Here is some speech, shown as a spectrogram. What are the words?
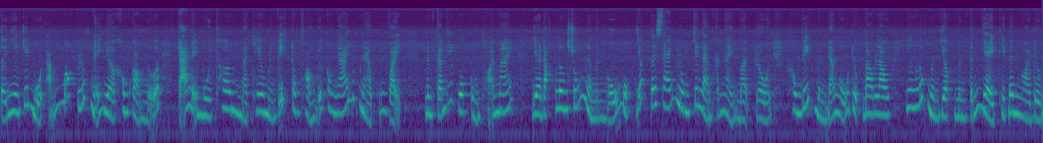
Tự nhiên cái mùi ẩm mốc lúc nãy giờ không còn nữa trả lại mùi thơm mà theo mình biết trong phòng đứa con gái lúc nào cũng vậy. Mình cảm thấy vô cùng thoải mái. Giờ đặt lưng xuống là mình ngủ một giấc tới sáng luôn chứ làm cả ngày mệt rồi. Không biết mình đã ngủ được bao lâu, nhưng lúc mình giật mình tỉnh dậy thì bên ngoài đường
